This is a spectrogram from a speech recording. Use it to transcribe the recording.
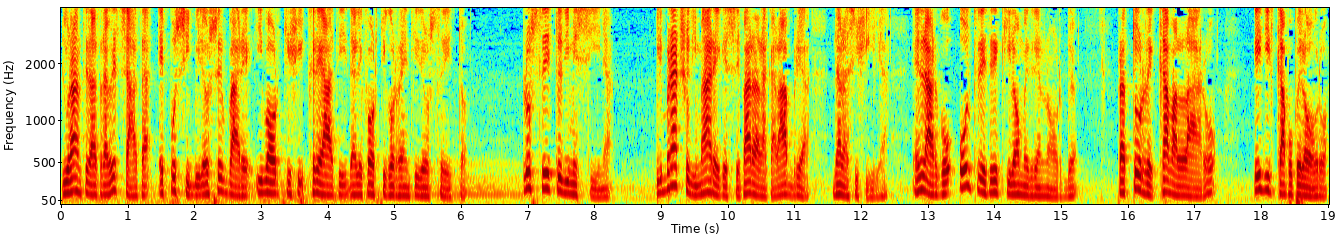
Durante la traversata è possibile osservare i vortici creati dalle forti correnti dello stretto. Lo stretto di Messina. Il braccio di mare che separa la Calabria dalla Sicilia è largo oltre 3 km a nord, fra Torre Cavallaro ed il Capo Peloro,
